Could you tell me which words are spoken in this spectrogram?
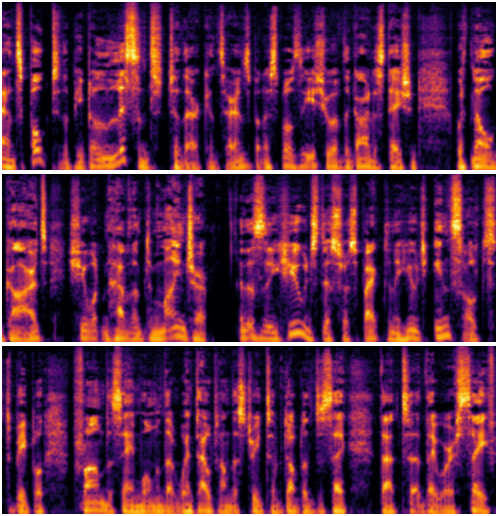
and spoke to the people and listened to their concerns, but I suppose the issue of the Garda station with no guards, she wouldn't have them to mind her. This is a huge disrespect and a huge insult to people from the same woman that went out on the streets of Dublin to say that uh, they were safe.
